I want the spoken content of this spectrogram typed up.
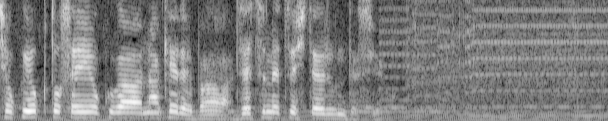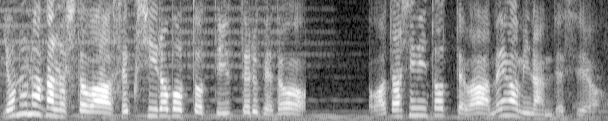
食欲と性欲がなければ絶滅してるんですよ。世の中の人はセクシーロボットって言ってるけど私にとっては女神なんですよ。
